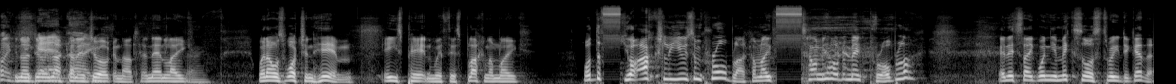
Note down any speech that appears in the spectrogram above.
Oh, you know, doing that kind of joke and that. And then like Nice. when I was watching him, he's painting with this black, and I'm like, "What the? F- you're actually using pro black?" I'm like, "Tell me how to make pro black." And it's like when you mix those three together,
